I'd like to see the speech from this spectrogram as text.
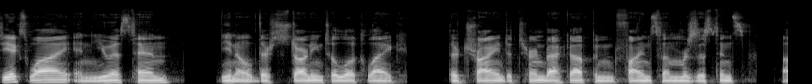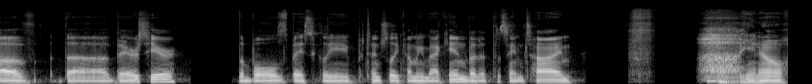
DXY and US 10, you know, they're starting to look like they're trying to turn back up and find some resistance of the bears here. The bulls basically potentially coming back in, but at the same time, you know,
